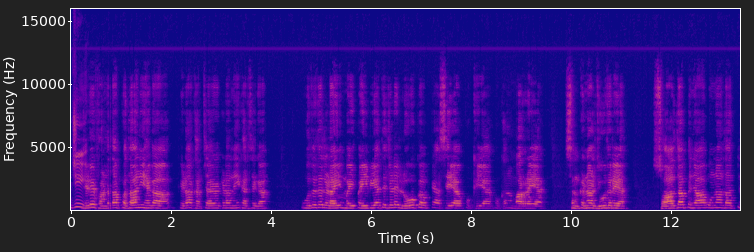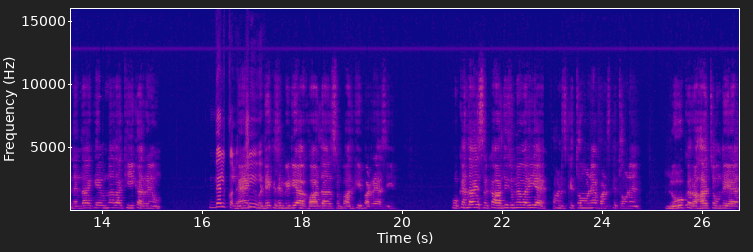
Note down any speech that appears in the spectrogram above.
ਜੀ। ਜਿਹੜੇ ਫੰਡ ਦਾ ਪਤਾ ਨਹੀਂ ਹੈਗਾ ਕਿਹੜਾ ਖਰਚਾ ਹੈਗਾ ਕਿਹੜਾ ਨਹੀਂ ਖਰਚੇਗਾ ਉਹਦੇ ਤੇ ਲੜਾਈ ਮਈ ਪਈ ਵੀ ਹੈ ਤੇ ਜਿਹੜੇ ਲੋਕ ਪਿਆਸੇ ਆ ਭੁੱਖੇ ਆ ਭੁੱਖਾਂ ਨਾਲ ਮਰ ਰਹੇ ਆ ਸੰਕਟ ਨਾਲ ਜੂਝ ਰਹੇ ਆ ਸਵਾਲ ਤਾਂ ਪੰਜਾਬ ਉਹਨਾਂ ਦਾ ਲੈਂਦਾ ਹੈ ਕਿ ਉਹਨਾਂ ਦਾ ਕੀ ਕਰ ਰਹੇ ਹੋ? ਬਿਲਕੁਲ ਮੈਂ ਜੀ। ਇੱਕ ਵੱਡੇ ਕਿਸੇ ਮੀਡੀਆ ਅਖਬਾਰ ਦਾ ਸੰਪਾਦਕੀ ਪੜ੍ਹ ਰਿਹਾ ਸੀ। ਉਹ ਕਹਿੰਦਾ ਇਹ ਸਰਕਾਰ ਦੀ ਜ਼ਿੰਮੇਵਾਰੀ ਹੈ ਫੰਡਸ ਕਿੱਥੋਂ ਆਉਣੇ ਆ ਫੰਡਸ ਕਿੱਥੋਂ ਆਉਣੇ ਆ। ਲੋਕ ਰਾਹ ਚਾਹੁੰਦੇ ਆ।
